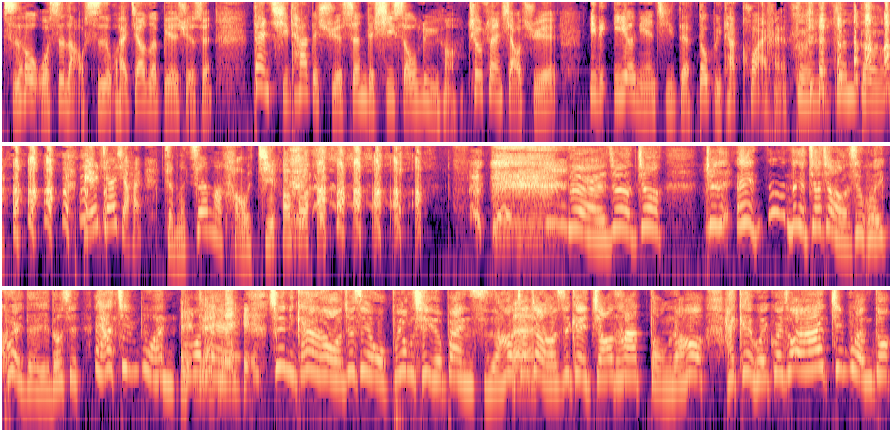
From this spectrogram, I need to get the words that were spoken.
时候我是老师，我还教着别的学生，但其他的学生的吸收率哈，就算小学一一二年级的都比他快。对，真的，别人家小孩怎么这么好教啊？对，就就。就是哎，那个家教老师回馈的也都是哎，他进步很多嘞。所以你看哦，就是我不用气个半死，然后家教老师可以教他懂，然后还可以回馈说啊进步很多，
